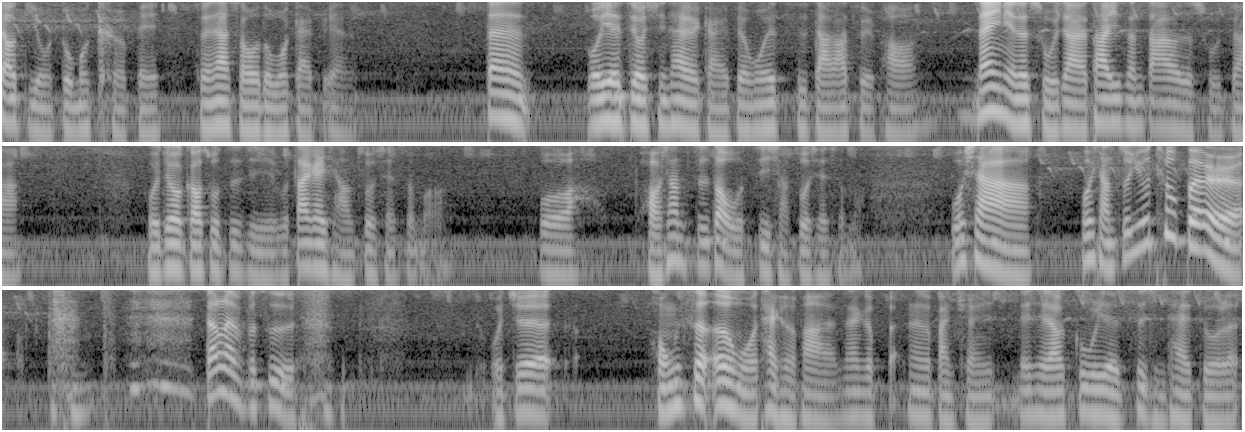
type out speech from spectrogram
到底有多么可悲，所以那时候的我改变了，但我也只有心态的改变，我也只是打打嘴炮。那一年的暑假，大一、升大二的暑假，我就告诉自己，我大概想要做些什么。我好像知道我自己想做些什么。我想，我想做 YouTuber，当然不是。我觉得。红色恶魔太可怕了，那个版那个版权那些要顾虑的事情太多了。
